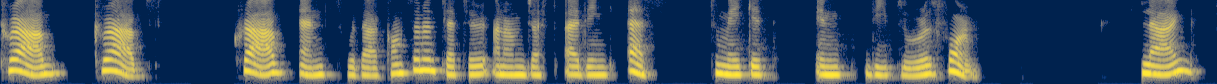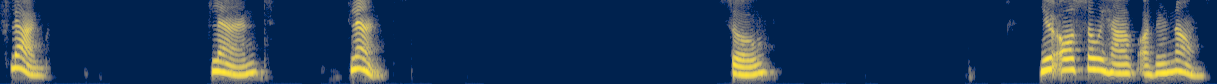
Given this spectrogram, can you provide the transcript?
Crab, crabs. Crab ends with a consonant letter and I'm just adding S to make it in the plural form. Flag, flags plant, plants. So here also we have other nouns.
